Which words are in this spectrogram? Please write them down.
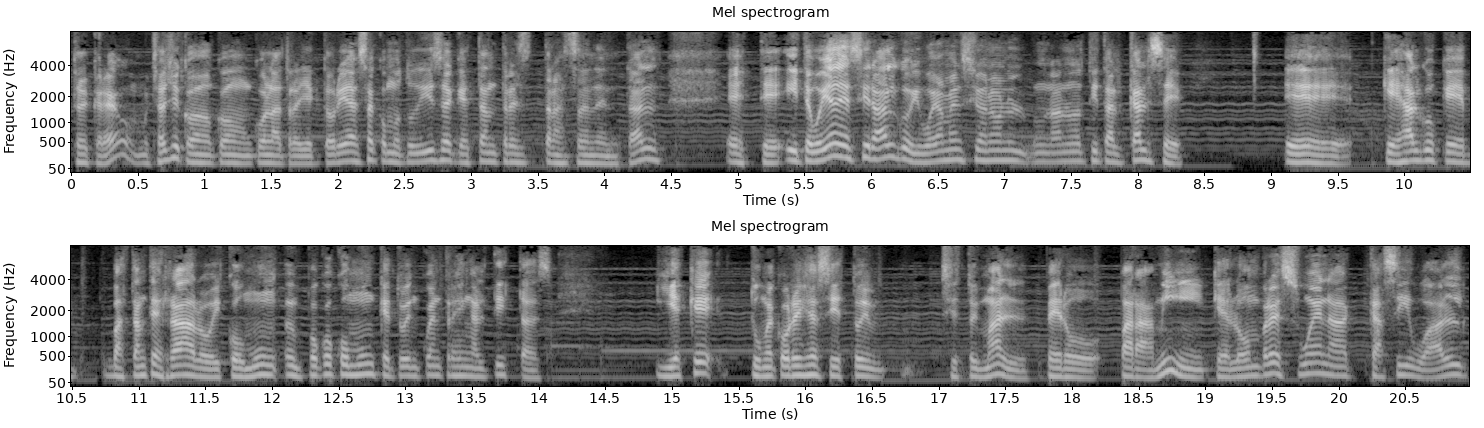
te creo, muchachos, con, con- con la trayectoria esa, como tú dices, que es tan tras- trascendental. Este, y te voy a decir algo, y voy a mencionar una notita al calce, eh, que es algo que es bastante raro y común, un poco común que tú encuentres en artistas. Y es que tú me corriges si estoy, si estoy mal, pero para mí, que el hombre suena casi igual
